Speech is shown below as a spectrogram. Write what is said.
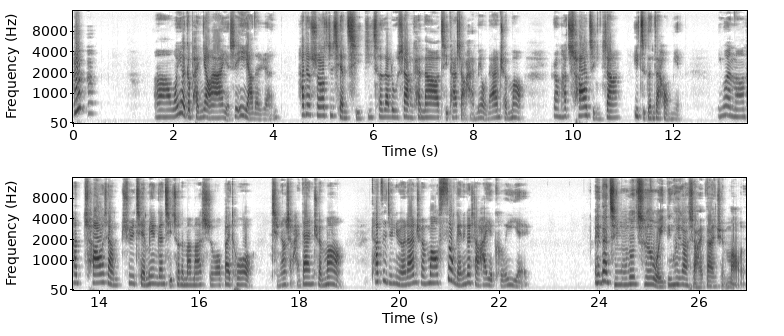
嗯，我有个朋友啊，也是易遥的人。他就说，之前骑机车在路上看到其他小孩没有戴安全帽，让他超紧张，一直跟在后面。因为呢，他超想去前面跟骑车的妈妈说：“拜托，请让小孩戴安全帽。他自己女儿的安全帽送给那个小孩也可以。”耶。哎，但骑摩托车我一定会让小孩戴安全帽。哎，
